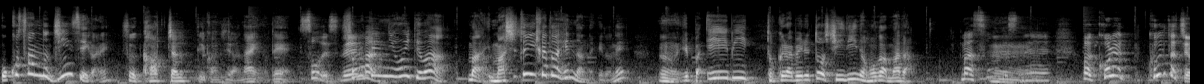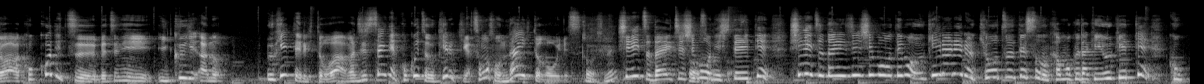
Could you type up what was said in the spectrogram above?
お子さんの人生がねすごい変わっちゃうっていう感じではないので、そうですね。そのまあ点においては、まあ、マシという言い方は変なんだけどね、うん、やっぱ AB と比べると CD の方がまだまあそうですね、まあこれこういう人たちは国公立別に行くあの受けてる人は、まあ、実際には国立を受ける気がそもそもない人が多いです。そうですね。私立第一志望にしていて私立第一志望でも受けられる共通テストの科目だけ受けてこ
